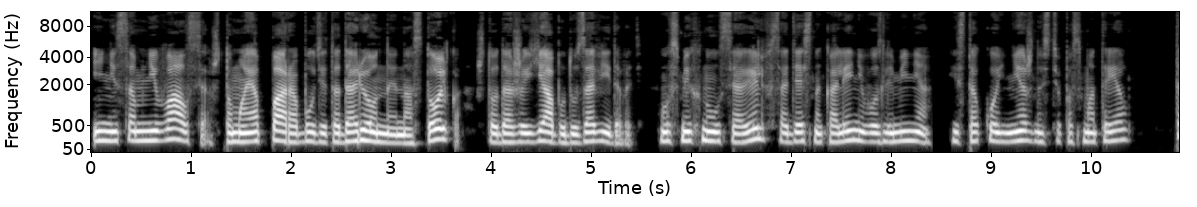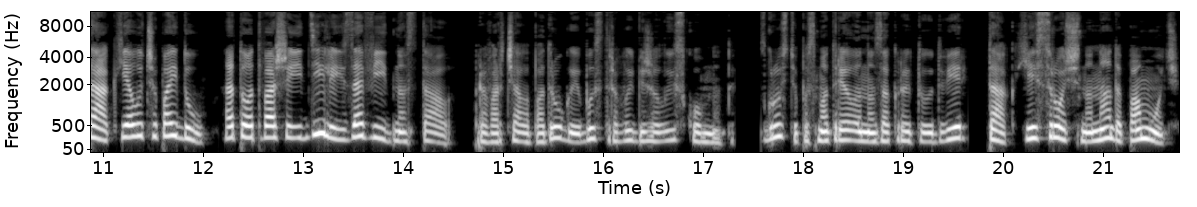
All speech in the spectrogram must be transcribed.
и не сомневался, что моя пара будет одаренной настолько, что даже я буду завидовать. Усмехнулся эльф, садясь на колени возле меня, и с такой нежностью посмотрел. «Так, я лучше пойду, а то от вашей идиллии завидно стало», проворчала подруга и быстро выбежала из комнаты. С грустью посмотрела на закрытую дверь. «Так, ей срочно надо помочь».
